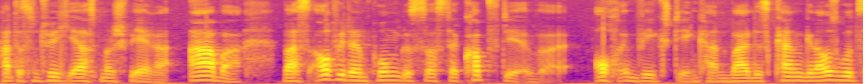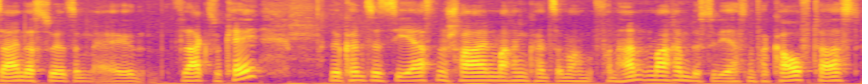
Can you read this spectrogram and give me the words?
hat das natürlich erstmal schwerer. Aber was auch wieder ein Punkt ist, dass der Kopf dir auch im Weg stehen kann, weil es kann genauso gut sein, dass du jetzt äh, sagst, okay, du könntest jetzt die ersten Schalen machen, könntest auch von Hand machen, bis du die ersten verkauft hast.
